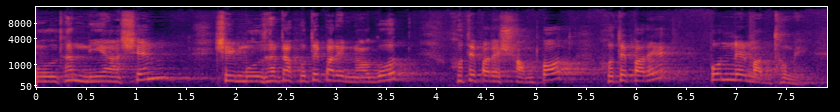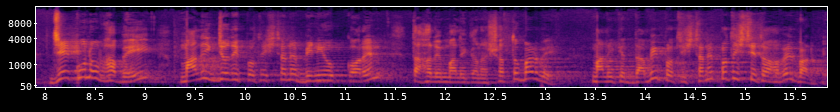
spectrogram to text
মূলধন নিয়ে আসেন, সেই মূলধনটা হতে পারে নগদ, হতে পারে সম্পদ, হতে পারে পণ্যের মাধ্যমে। যে কোনোভাবেই মালিক যদি প্রতিষ্ঠানে বিনিয়োগ করেন, তাহলে মালিকানা সত্ত্ব বাড়বে। মালিকের দাবি প্রতিষ্ঠানে প্রতিষ্ঠিত হবে, বাড়বে।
